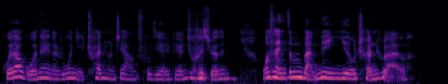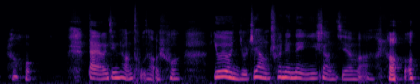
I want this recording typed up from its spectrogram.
回到国内呢，如果你穿成这样出街，别人就会觉得，哇塞，你怎么把内衣都穿出来了？然后 大洋经常吐槽说，悠悠你就这样穿着内衣上街吗？然后。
